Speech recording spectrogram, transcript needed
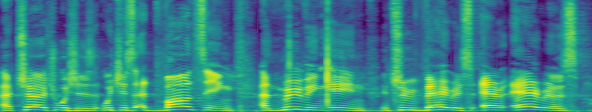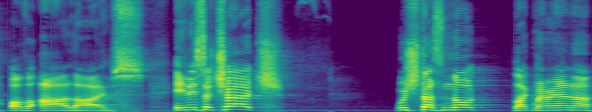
a church which is, which is advancing and moving in to various areas of our lives. It is a church which does not like Mariana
